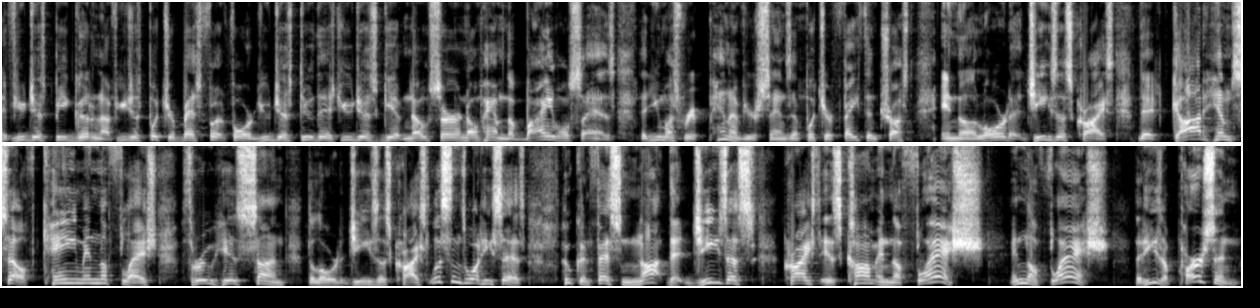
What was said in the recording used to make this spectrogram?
If you just be good enough, you just put your best foot forward, you just do this, you just give. No, sir, no, ma'am. The Bible says that you must repent of your sins and put your faith and trust in the Lord Jesus Christ, that God Himself came in the flesh through His Son, the Lord Jesus Christ. Listen to what He says who confess not that Jesus Christ is come in the flesh, in the flesh, that He's a person.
